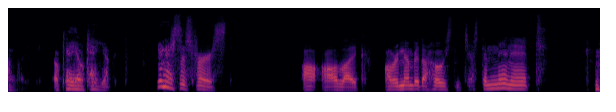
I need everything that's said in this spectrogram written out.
I'm like, okay, okay, but finish this first. I'll, I'll like I'll remember the host in just a minute. so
